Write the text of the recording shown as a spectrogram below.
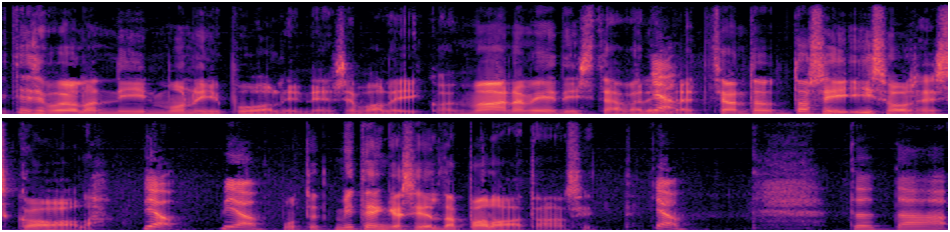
miten se voi olla niin monipuolinen se valikoima? Mä aina mietin sitä välillä, Joo. että se on to, tosi iso se skaala, Joo, joo. mutta mitenkä sieltä palataan sitten? Joo. Tota, ö,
